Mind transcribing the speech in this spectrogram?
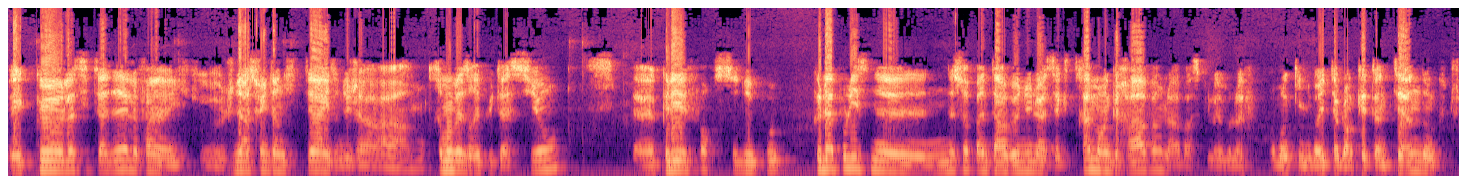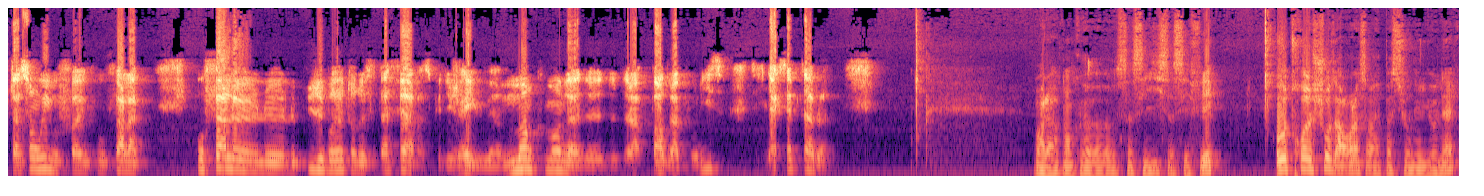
Et que la citadelle, enfin, euh, Génération Identitaire, ils ont déjà une très mauvaise réputation. Euh, que les forces de que la police ne, ne soit pas intervenue là, c'est extrêmement grave là, parce que là, voilà, il faut vraiment qu'il y ait une véritable enquête interne. Donc, de toute façon, oui, il faut, faire la, faut faire le, le, plus de bruit autour de cette affaire, parce que déjà, il y a eu un manquement de la, de, la part de la police, c'est inacceptable. Voilà, donc euh, ça c'est dit, ça c'est fait. Autre chose, alors là ça va passionner Lionel.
